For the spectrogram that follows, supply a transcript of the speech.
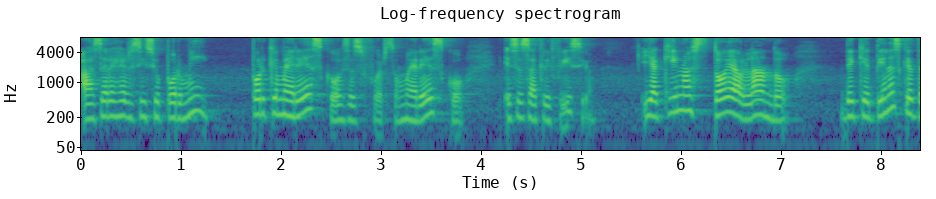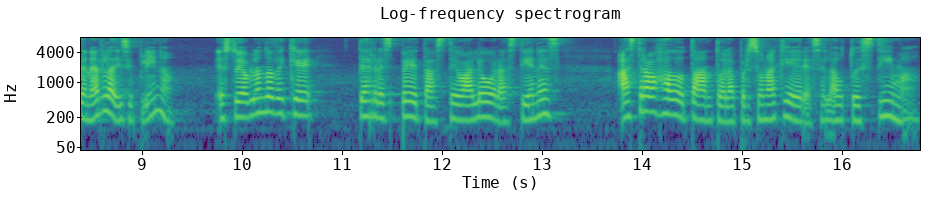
hacer ejercicio por mí, porque merezco ese esfuerzo, merezco ese sacrificio. Y aquí no estoy hablando de que tienes que tener la disciplina, estoy hablando de que te respetas, te valoras, tienes, has trabajado tanto la persona que eres, el autoestima,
